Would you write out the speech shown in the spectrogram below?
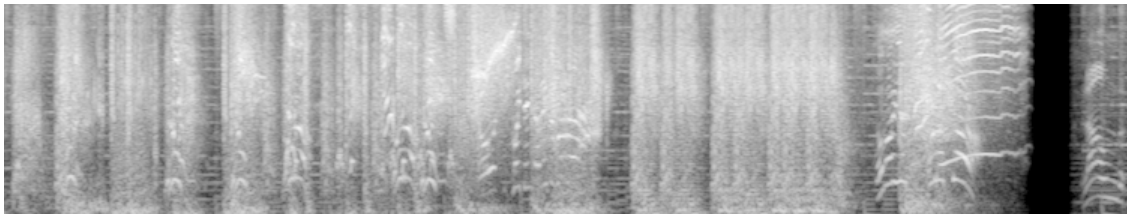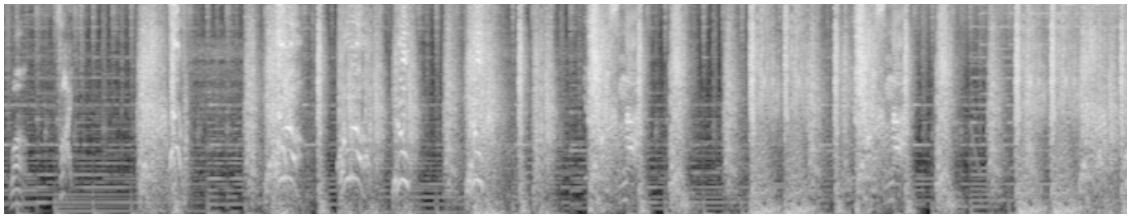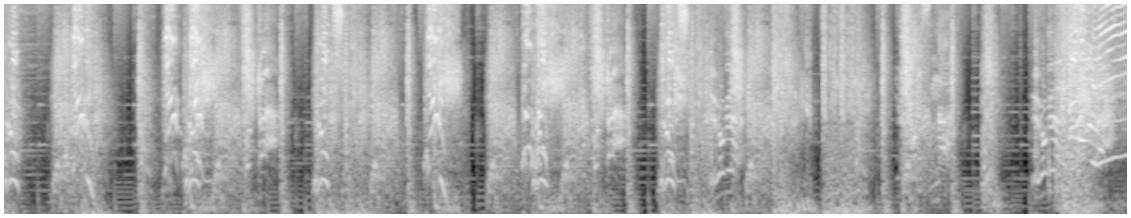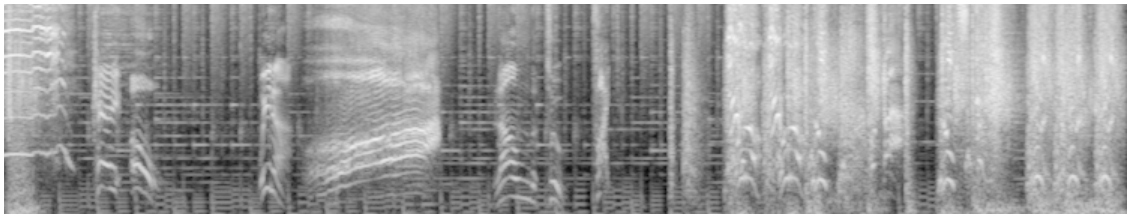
Winner! Oh! Round two, fight! Hurrah! Hurrah! Hurrah! Hurrah! Hurrah! Hurrah! Hurrah! Hurrah!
